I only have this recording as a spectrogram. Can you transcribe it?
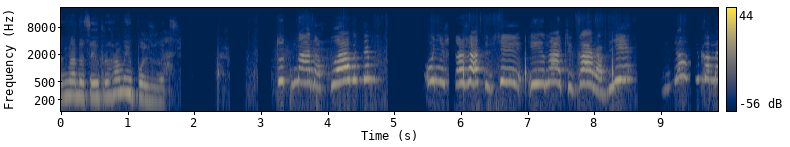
Як треба цією програмою пользуватися. Тут треба плавати, уничтожати всі іначе кораблі з дьовтиками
